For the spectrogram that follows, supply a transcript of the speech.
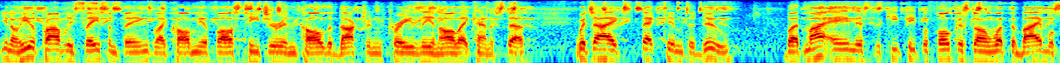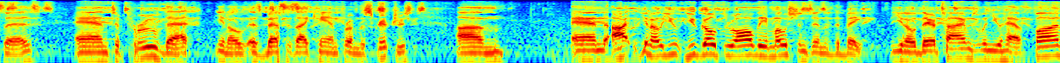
You know, he'll probably say some things like call me a false teacher and call the doctrine crazy and all that kind of stuff, which I expect him to do. But my aim is to keep people focused on what the Bible says and to prove that, you know, as best as I can from the scriptures. Um, and I, you know, you, you go through all the emotions in the debate. You know, there are times when you have fun.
